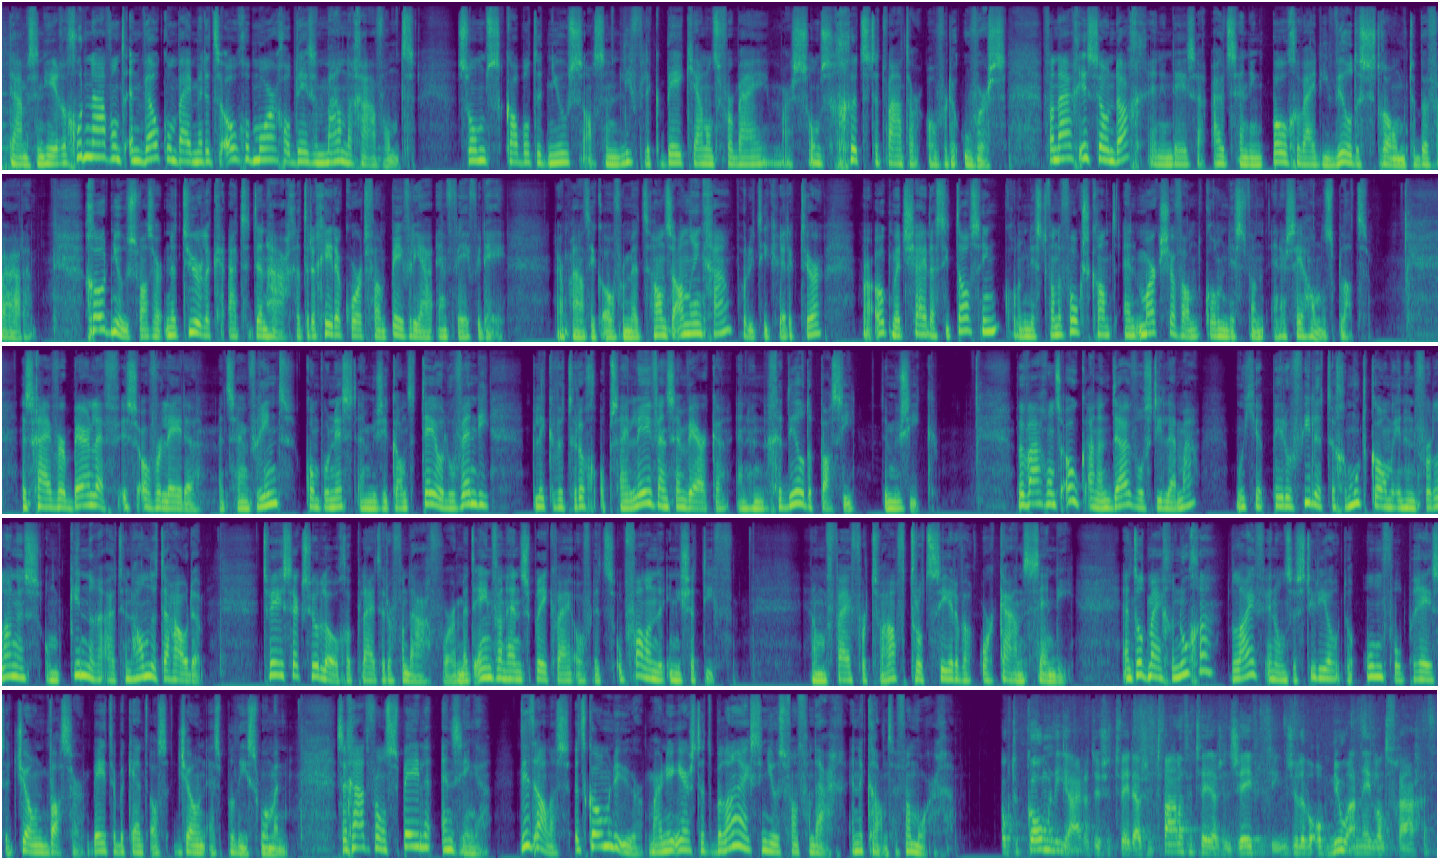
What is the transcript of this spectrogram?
Dames en heren, goedenavond en welkom bij Met het oog op morgen op deze maandagavond. Soms kabbelt het nieuws als een lieflijk beekje aan ons voorbij... maar soms gutst het water over de oevers. Vandaag is zo'n dag en in deze uitzending pogen wij die wilde stroom te bevaren. Groot nieuws was er natuurlijk uit Den Haag, het regeerakkoord van PvdA en VVD. Daar praat ik over met Hans Andringa, politiek redacteur... maar ook met Shaila Sitalsing, columnist van de Volkskrant... en Mark Chavan, columnist van NRC Handelsblad. De schrijver Bernlef is overleden. Met zijn vriend, componist en muzikant Theo Louvendi... blikken we terug op zijn leven en zijn werken... en hun gedeelde passie, de muziek. We wagen ons ook aan een duivels dilemma. Moet je pedofielen tegemoetkomen in hun verlangens... om kinderen uit hun handen te houden? Twee seksuologen pleiten er vandaag voor. Met een van hen spreken wij over dit opvallende initiatief. En om vijf voor twaalf trotseren we orkaan Sandy. En tot mijn genoegen, live in onze studio... de onvolprezen Joan Wasser, beter bekend als Joan as Policewoman. Ze gaat voor ons spelen en zingen. Dit alles, het komende uur. Maar nu eerst het belangrijkste nieuws van vandaag... en de kranten van morgen. Ook de komende jaren, tussen 2012 en 2017... zullen we opnieuw aan Nederland vragen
